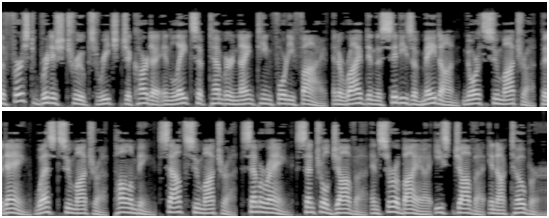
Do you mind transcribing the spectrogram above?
The first British troops reached Jakarta in late September 1945, and arrived in the cities of Medan North Sumatra, Padang West Sumatra, Palembang South Sumatra, Semarang Central Java and Surabaya East Java in October.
